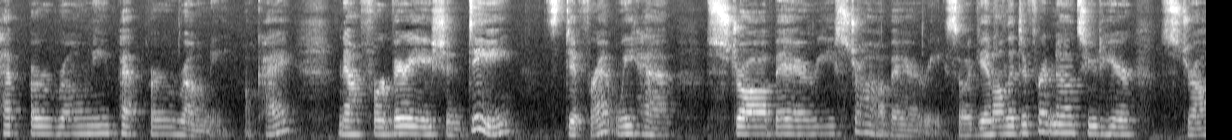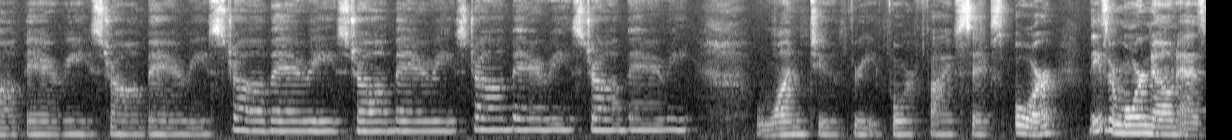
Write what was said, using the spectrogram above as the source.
pepperoni, pepperoni, okay? Now for variation D, it's different. We have strawberry, strawberry. So again, on the different notes, you'd hear strawberry, strawberry, strawberry, strawberry, strawberry, strawberry. One, two, three, four, five, six. Or these are more known as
